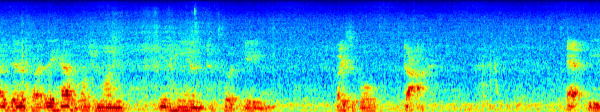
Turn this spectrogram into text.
identified, they have a bunch of money in hand to put a bicycle dock at the,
